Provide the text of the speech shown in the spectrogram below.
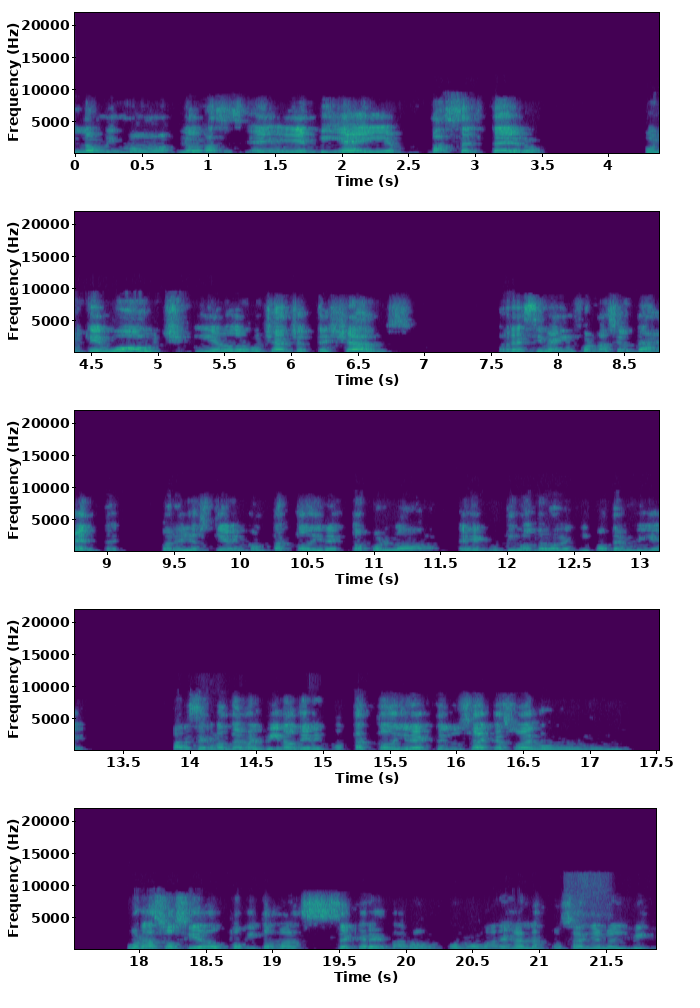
lo mismo, lo que pasa es que en NBA es más certero porque Woj y el otro muchacho, este Shams, reciben información de agentes, pero ellos tienen contacto directo con los ejecutivos de los equipos de NBA. Parece que los de Melvino tienen contacto directo y tú sabes que eso es un, una sociedad un poquito más secreta, ¿no? Como manejan las cosas en MLB.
